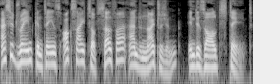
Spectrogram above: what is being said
Acid rain contains oxides of sulfur and nitrogen in dissolved state.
